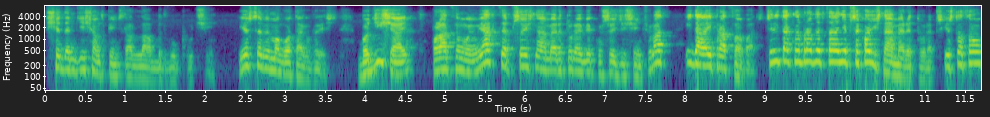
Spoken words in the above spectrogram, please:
75 lat dla obydwu płci. Jeszcze by mogło tak wyjść. Bo dzisiaj Polacy mówią, ja chcę przejść na emeryturę w wieku 60 lat i dalej pracować. Czyli tak naprawdę wcale nie przechodzić na emeryturę. Przecież to są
